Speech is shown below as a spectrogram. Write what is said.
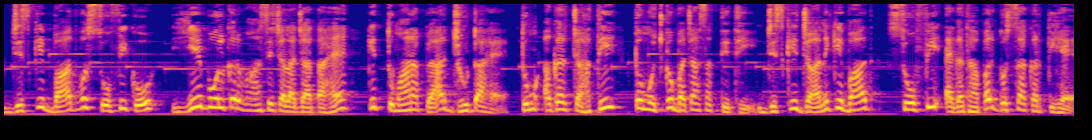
जिसके बाद वो सोफी को ये बोलकर वहाँ से चला जाता है कि तुम्हारा प्यार झूठा है। तुम अगर चाहती तो मुझको बचा सकती थी, जिसके जाने के बाद सोफी एगथा पर गुस्सा करती है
